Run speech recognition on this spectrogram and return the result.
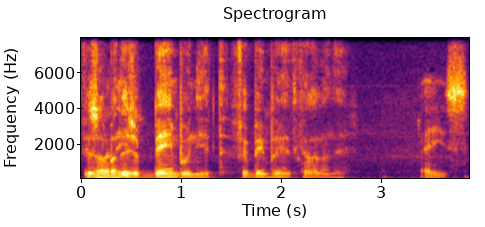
Fez uma, uma bandeja. bandeja bem bonita. Foi bem bonita aquela bandeja. É isso.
